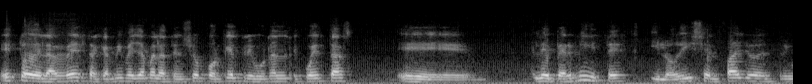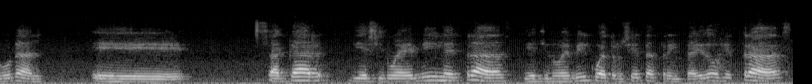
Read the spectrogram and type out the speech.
esto de la venta que a mí me llama la atención porque el Tribunal de Cuentas eh, le permite, y lo dice el fallo del tribunal, eh, sacar 19.000 entradas, 19.432 entradas,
